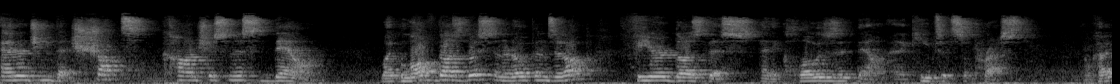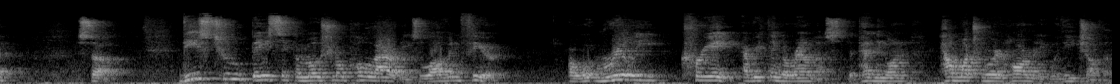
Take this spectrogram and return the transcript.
energy that shuts consciousness down. Like love does this and it opens it up, fear does this and it closes it down and it keeps it suppressed. Okay? So, these two basic emotional polarities, love and fear, are what really create everything around us, depending on how much we're in harmony with each of them.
